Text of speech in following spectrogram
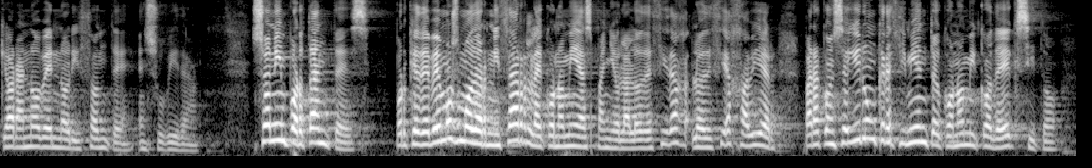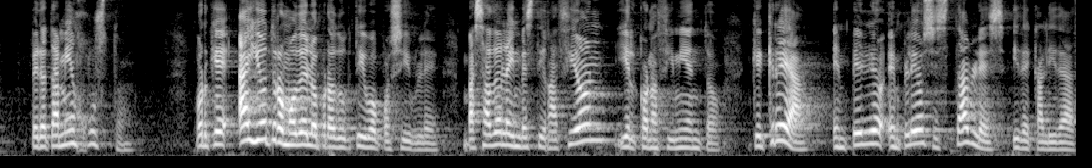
que ahora no ven horizonte en su vida. Son importantes porque debemos modernizar la economía española, lo decía, Javier, para conseguir un crecimiento económico de éxito, pero también justo, porque hay otro modelo productivo posible, basado en la investigación y el conocimiento, que crea empleos estables y de calidad.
